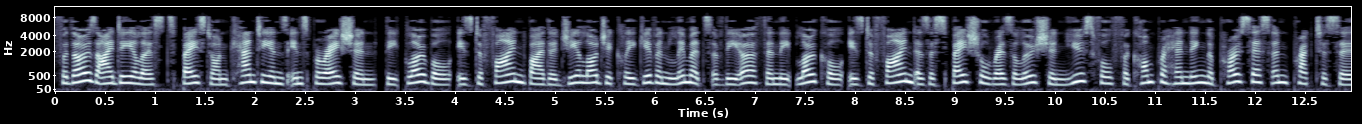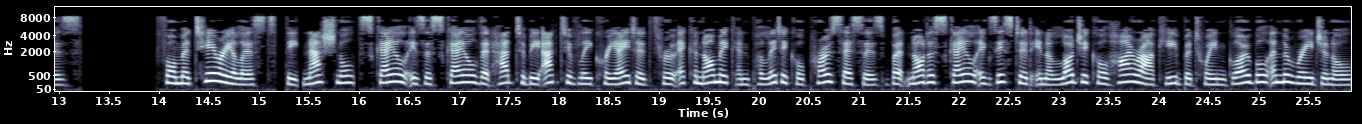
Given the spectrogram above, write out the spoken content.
For those idealists based on Kantian's inspiration, the global is defined by the geologically given limits of the Earth and the local is defined as a spatial resolution useful for comprehending the process and practices. For materialists, the national scale is a scale that had to be actively created through economic and political processes but not a scale existed in a logical hierarchy between global and the regional.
